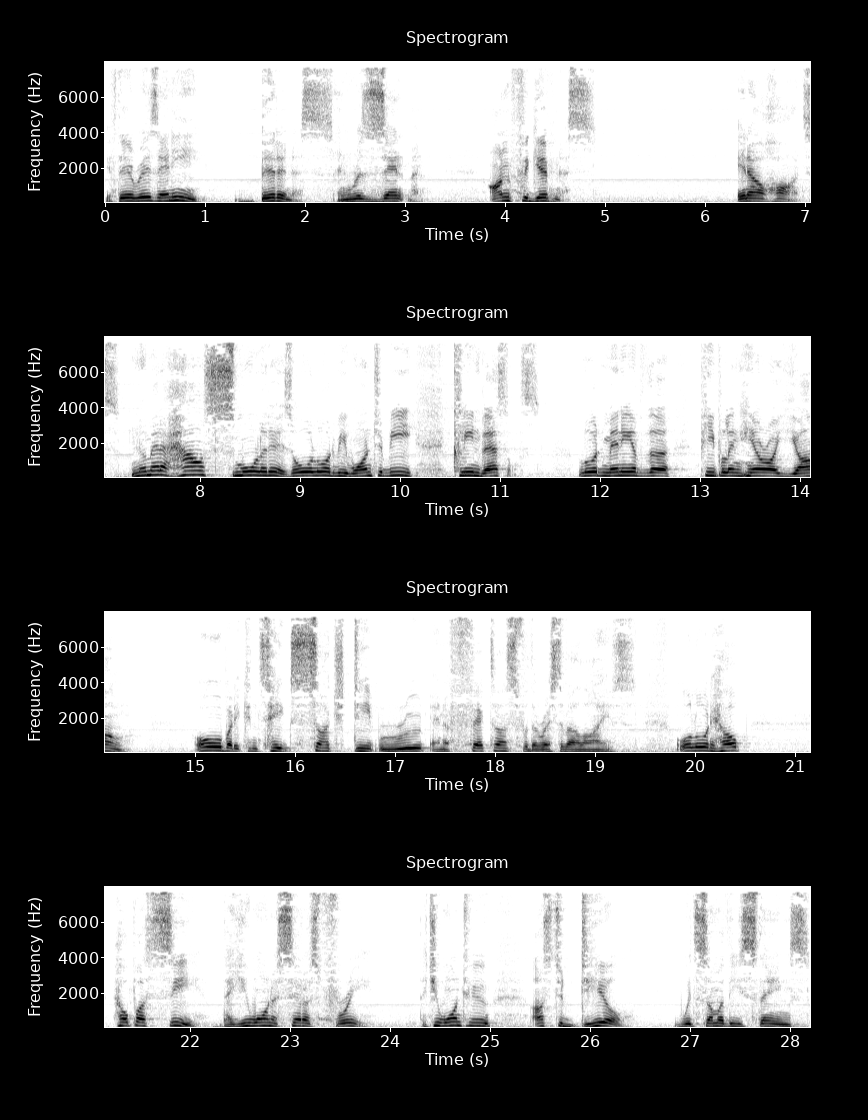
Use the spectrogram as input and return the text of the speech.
if there is any bitterness and resentment, unforgiveness. in our hearts, no matter how small it is. Oh Lord, we want to be clean vessels. Lord, many of the people in here are young. Oh, but it can take such deep root and affect us for the rest of our lives. Oh Lord, help, help us see that you want to set us free, that you want to, us to deal with some of these things,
